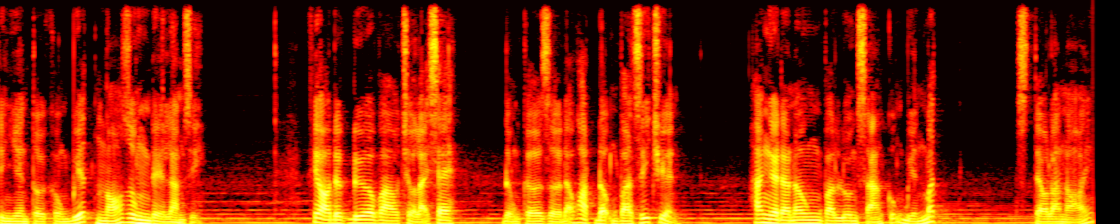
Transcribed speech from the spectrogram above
Tuy nhiên tôi không biết nó dùng để làm gì. Khi họ được đưa vào trở lại xe, động cơ giờ đã hoạt động và di chuyển. Hai người đàn ông và luồng sáng cũng biến mất. Stella nói,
